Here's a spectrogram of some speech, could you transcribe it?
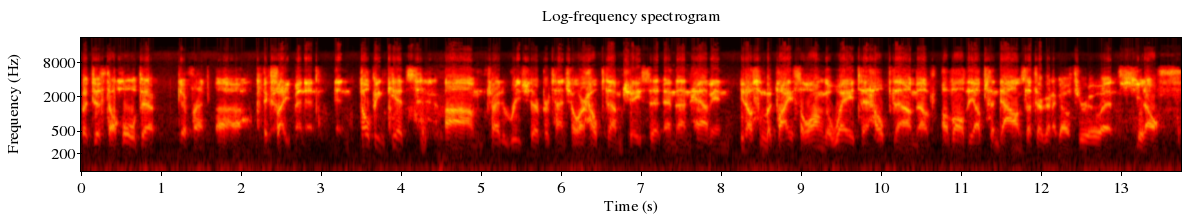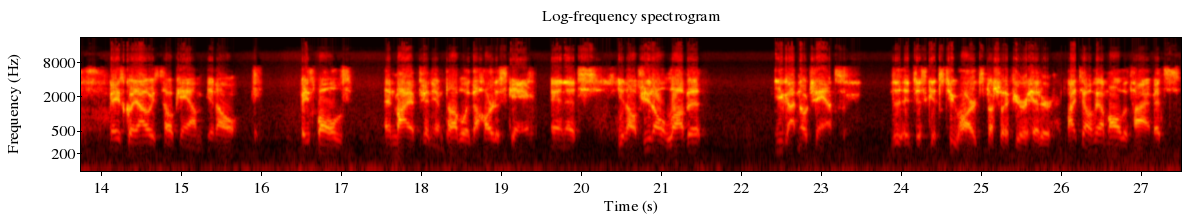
but just a whole di- different uh, excitement and, and helping kids um, try to reach their potential or help them chase it, and then having you know some advice along the way to help them of, of all the ups and downs that they're going to go through. And you know, basically, I always tell Cam, you know, baseball's in my opinion probably the hardest game, and it's you know if you don't love it, you got no chance it just gets too hard, especially if you're a hitter. I tell him all the time, it's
